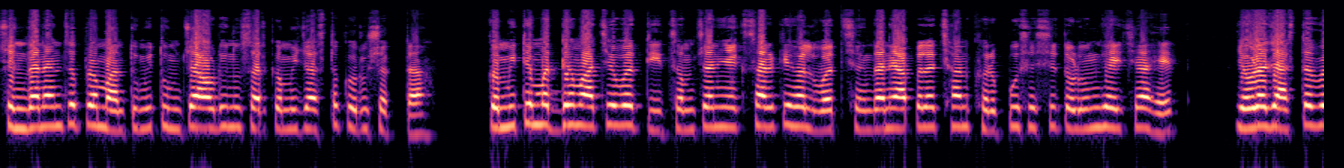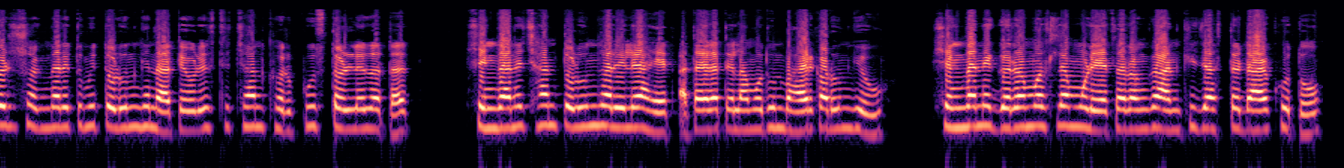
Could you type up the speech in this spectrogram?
शेंगदाण्यांचं प्रमाण तुम्ही तुमच्या आवडीनुसार कमी जास्त करू शकता. कमी ते मध्यम आचेवरती चमच्याने एकसारखे हलवत शेंगदाणे आपल्याला छान खरपूस असे तळून घ्यायचे आहेत. जेवढा जास्त वेळ शेंगदाणे तुम्ही तळून घेणार तेवढेच ते छान खरपूस तळले जातात. शेंगदाणे छान तळून झालेले आहेत. आता याला तेलामधून बाहेर काढून घेऊ. शेंगदाणे गरम असल्यामुळे याचा रंग आणखी जास्त डार्क होतो.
